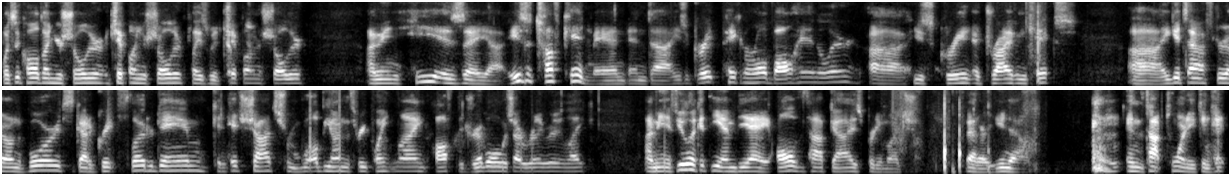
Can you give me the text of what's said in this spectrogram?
what's it called on your shoulder? A chip on your shoulder, plays with a chip on his shoulder. I mean, he is a uh, he's a tough kid, man, and uh, he's a great pick and roll ball handler. Uh, he's great at driving kicks. Uh, he gets after it on the boards. He's got a great floater game, can hit shots from well beyond the three point line off the dribble, which I really, really like. I mean, if you look at the NBA, all the top guys pretty much that are, you know, in the top 20 can hit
